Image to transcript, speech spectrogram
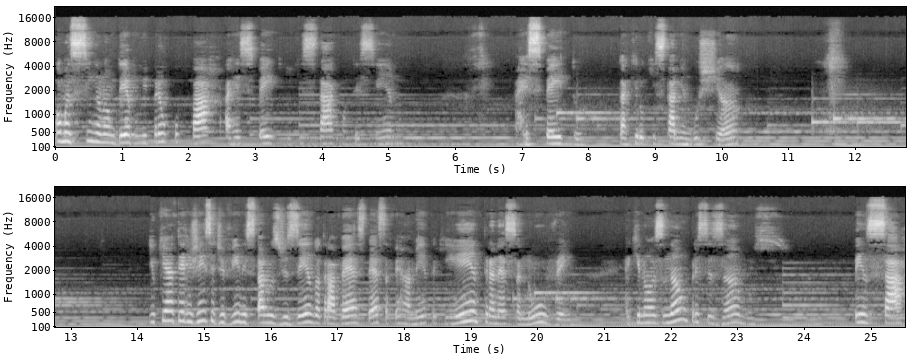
Como assim eu não devo me preocupar a respeito do que está acontecendo, a respeito daquilo que está me angustiando? E o que a inteligência divina está nos dizendo através dessa ferramenta que entra nessa nuvem é que nós não precisamos pensar,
